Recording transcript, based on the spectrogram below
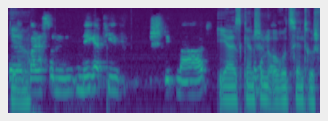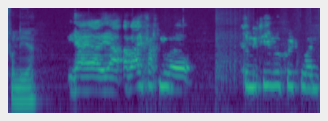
äh, ja. äh, weil das so ein Negativstigma hat. Ja, ist ganz schön eurozentrisch von dir. Ja, ja, ja, aber einfach nur primitive Kulturen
